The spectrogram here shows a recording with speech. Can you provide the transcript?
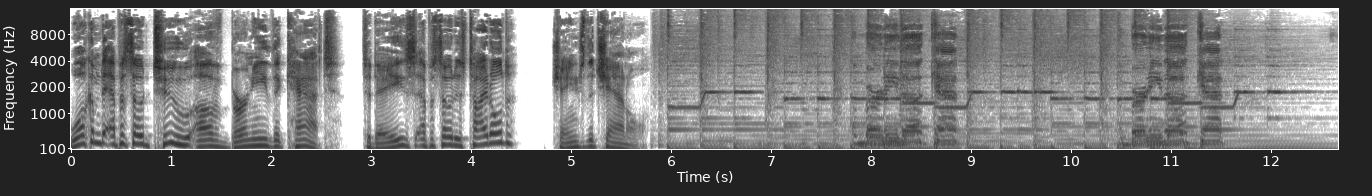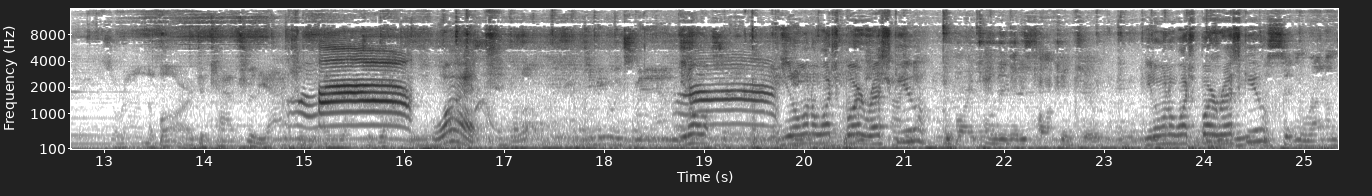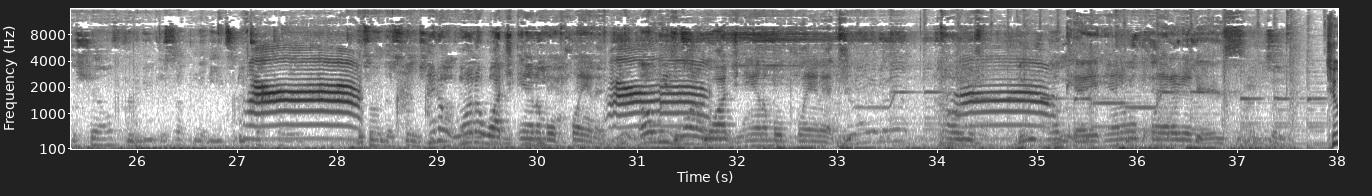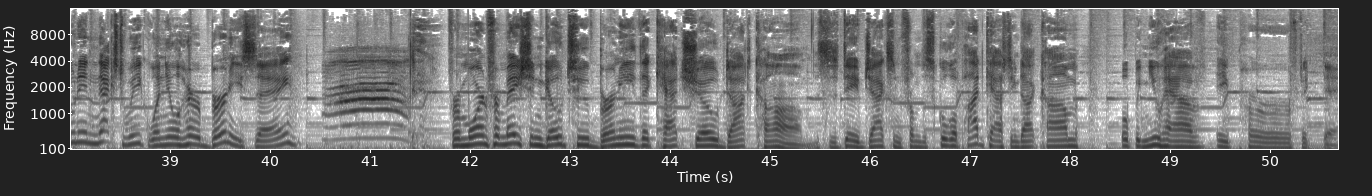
Welcome to episode two of Bernie the Cat. Today's episode is titled Change the Channel. I'm Bernie the cat. I'm Bernie the cat. around the bar to capture the action. What? You don't you don't want to watch Bar Rescue? the bartender that he's talking to. You don't want to watch Bar Rescue? Sitting right on the shelf for something that needs to be kept ah. I don't want to watch Animal Planet. You always want to watch Animal Planet. Oh, okay. Animal Planet it is. Tune in next week when you'll hear Bernie say. For more information, go to BernieTheCatShow.com. This is Dave Jackson from the School of Podcasting.com, hoping you have a perfect day.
